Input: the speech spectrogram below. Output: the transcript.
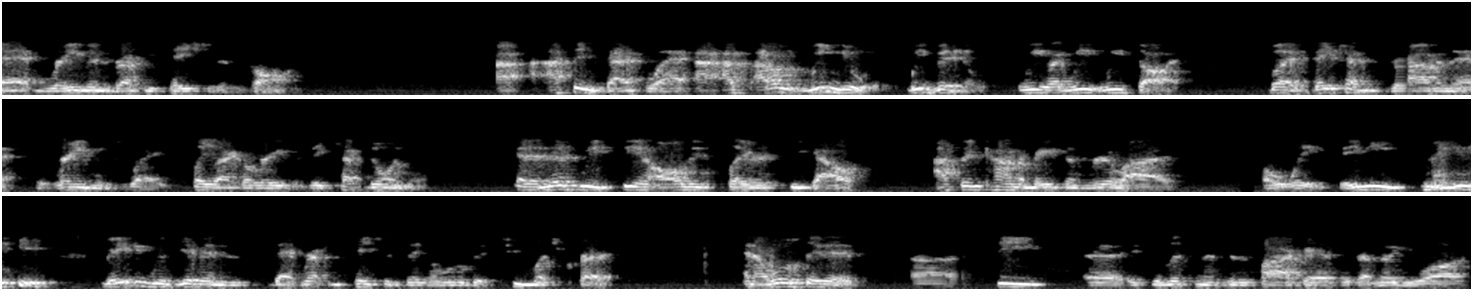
that Ravens reputation is gone. I, I think that's what I, I, I don't. We knew it. We've been knew it. We like we we saw it, but they kept driving that the Ravens way, play like a Raven. They kept doing that, and in this week, seeing all these players speak out, I think kind of made them realize, oh wait, maybe maybe maybe we're giving that reputation thing a little bit too much credit. And I will say this, uh, Steve, uh, if you're listening to the podcast, which I know you are,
